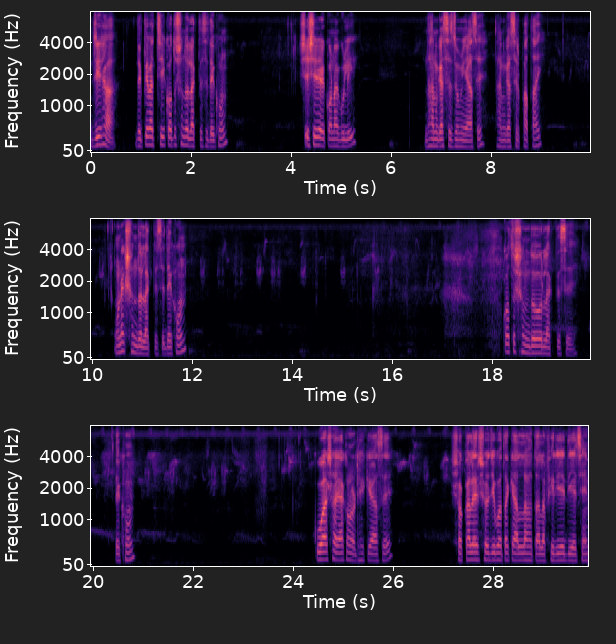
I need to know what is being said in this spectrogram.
জি হ্যাঁ দেখতে পাচ্ছি কত সুন্দর লাগতেছে দেখুন। শিশিরের কণাগুলি ধান গাছে জমিয়ে আছে, ধান গাছের পাতায়। অনেক সুন্দর লাগতেছে, দেখুন। কত সুন্দর লাগতেছে, দেখুন। কুয়াশায় এখনও ঢেকে আছে। সকালের সজীবতাকে আল্লাহ তালা ফিরিয়ে দিয়েছেন,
